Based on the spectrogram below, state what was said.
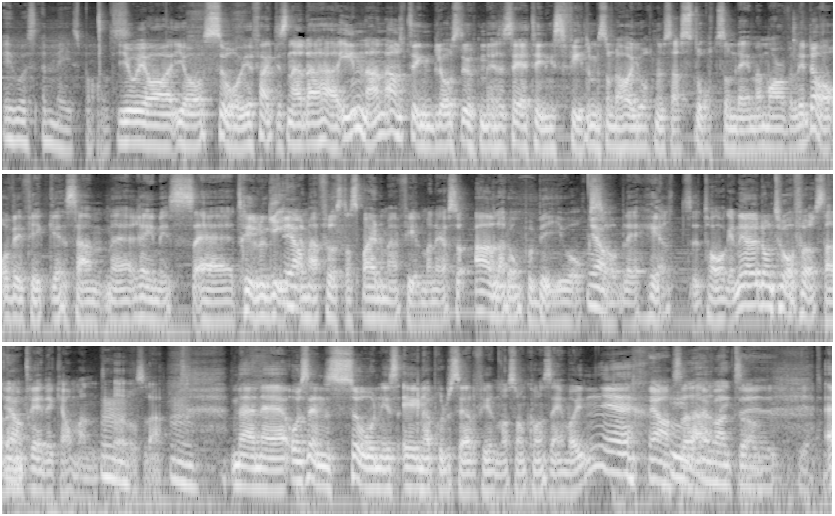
it was amazeballs. Jo, jag, jag såg ju faktiskt när det här, innan allting blåste upp med serietidningsfilm som det har gjort nu så här stort som det är med Marvel idag och vi fick eh, Sam eh, Raimis eh, trilogi, Ja. de här första Spider-Man-filmerna. Jag såg alla dem på bio också Ja. och blev helt tagen. De två första, den Ja. tredje kan man inte mm. och sådär. Men, eh, och sen Sonys egna producerade filmer som kom sen var ju nja, Ja, sådär, det var liksom. inte jätte...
